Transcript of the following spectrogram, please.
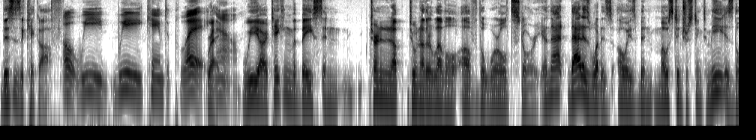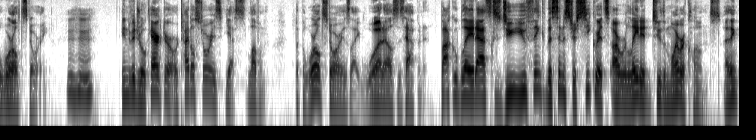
this is a kickoff. Oh, we we came to play Right. now. We are taking the base and turning it up to another level of the world story. And that that is what has always been most interesting to me is the world story. Mm-hmm. Individual character or title stories, yes, love them. But the world story is like, what else is happening? Baku Blade asks, "Do you think the sinister secrets are related to the Moira clones?" I think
